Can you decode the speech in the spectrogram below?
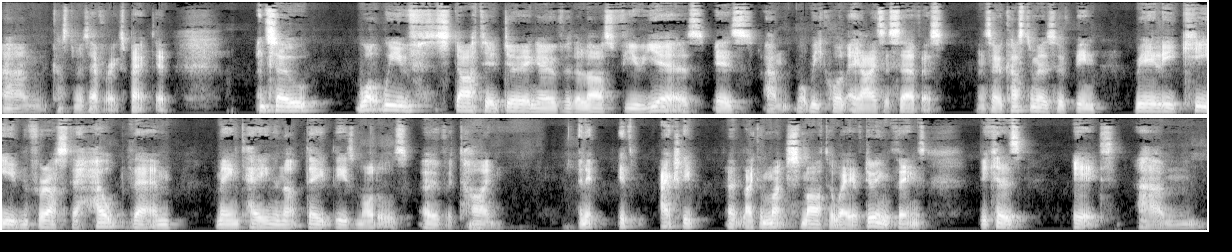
um, customers ever expected. And so, what we've started doing over the last few years is um, what we call AI as a service. And so, customers have been really keen for us to help them maintain and update these models over time. And it, it's actually uh, like a much smarter way of doing things because it um,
